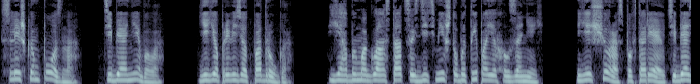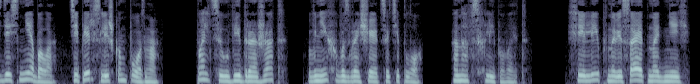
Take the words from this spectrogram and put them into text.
«Слишком поздно. Тебя не было. Ее привезет подруга. Я бы могла остаться с детьми, чтобы ты поехал за ней. Еще раз повторяю, тебя здесь не было. Теперь слишком поздно». Пальцы у Ви дрожат, в них возвращается тепло. Она всхлипывает. Филипп нависает над ней,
